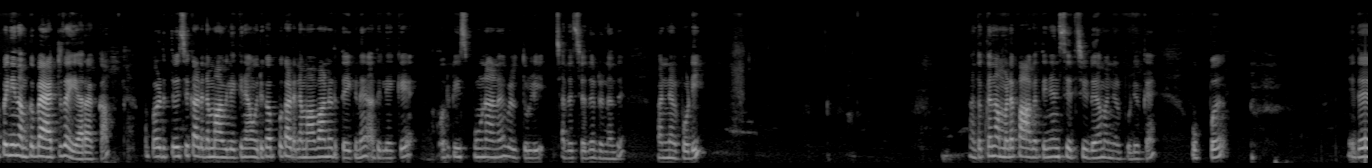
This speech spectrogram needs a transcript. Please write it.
അപ്പോൾ ഇനി നമുക്ക് ബാറ്റർ തയ്യാറാക്കാം. അപ്പോൾ എടുത്ത് വെച്ച് കടലമാവിലേക്ക് ഞാൻ ഒരു കപ്പ് കടലമാവാണ് എടുത്തേക്കുന്നത് അതിലേക്ക് ഒരു ടീസ്പൂണാണ് വെളുത്തുള്ളി ചതച്ചത് ഇടുന്നത്. മഞ്ഞൾപ്പൊടി. അതൊക്കെ നമ്മുടെ പാകത്തിനനുസരിച്ച് ഇടുക മഞ്ഞൾപ്പൊടിയൊക്കെ. ഉപ്പ്. ഇത്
